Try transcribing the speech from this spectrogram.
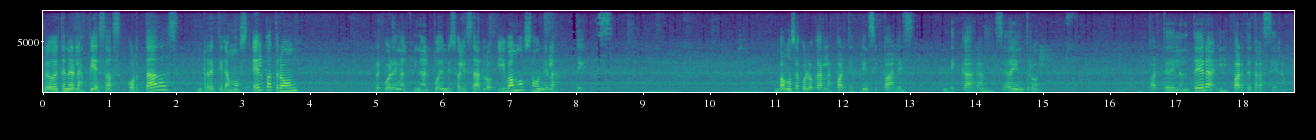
Luego de tener las piezas cortadas, retiramos el patrón. Recuerden, al final pueden visualizarlo y vamos a unir las telas. Vamos a colocar las partes principales de cara hacia adentro, parte delantera y parte trasera.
